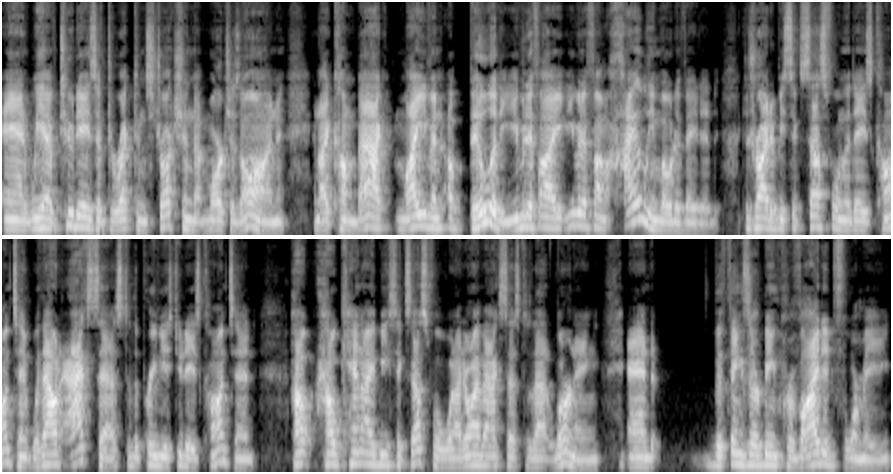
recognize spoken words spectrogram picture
and we have two days of direct instruction that marches on, and I come back, my even ability, even if I even if I'm highly motivated to try to be successful in the day's content without access to the previous two days' content, how how can I be successful when I don't have access to that learning and the things that are being provided for me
